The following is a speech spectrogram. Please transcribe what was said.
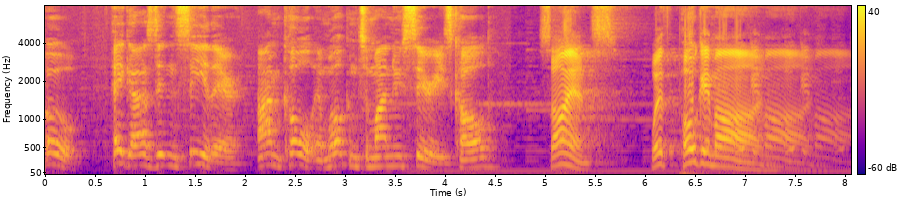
Oh, hey guys, didn't see you there. I'm Cole, and welcome to my new series called Science with Pokemon.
